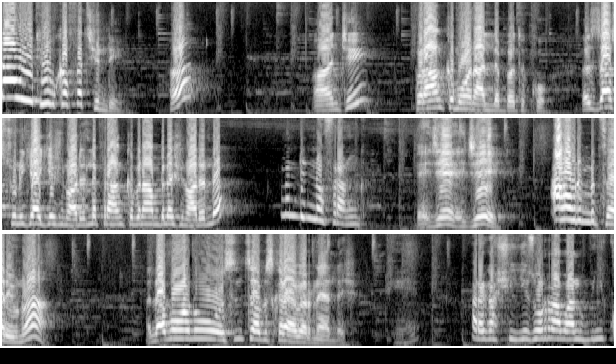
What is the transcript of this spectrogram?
ነው YouTube ከፈትሽ እንዴ? እ? አንቺ prank መሆን አለበት እኮ እዛ እሱን እያየሽ ነው አይደለ? prank ምናምን ብለሽ ነው አይደለ? ምንድን ነው prank? እጄ እጄ አሁን የምትሰሪው ነው። ለመሆኑ ስንት subscriber ነው ያለሽ? ኧረ ጋሽዬ ዞራ ባሉብኝ እኮ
